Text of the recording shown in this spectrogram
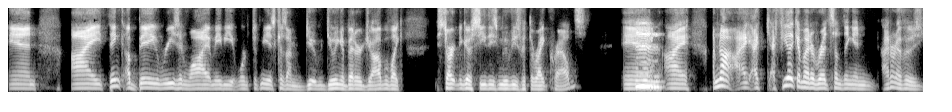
And I think a big reason why maybe it worked with me is because I'm do- doing a better job of like starting to go see these movies with the right crowds. And mm. I, I'm not. I, I feel like I might have read something in. I don't know if it was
